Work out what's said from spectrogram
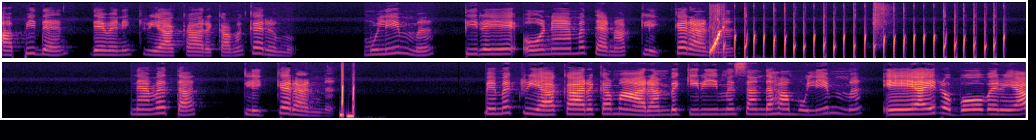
අපි දැන් දෙවැනි ක්‍රියාකාරකම කරමු. මුලින්ම තිරයේ ඕනෑම තැනක් ක්ලික් කරන්න. නැවතත් ක්ලික් කරන්න. මෙම ක්‍රියාකාරකම ආරම්භ කිරීම සඳහා මුලින්ම AI රොබෝවරයා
